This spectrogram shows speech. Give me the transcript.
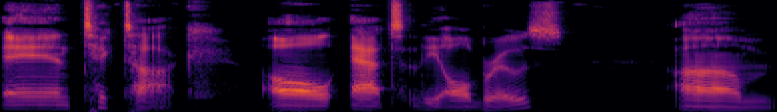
and TikTok, all at the All Bros. Um,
